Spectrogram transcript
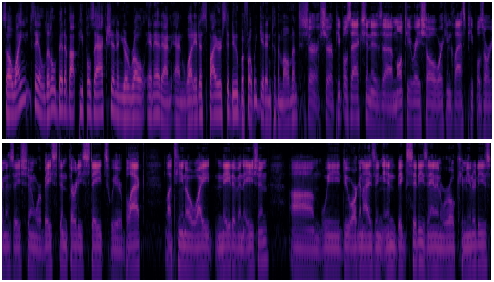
So, why don't you say a little bit about People's Action and your role in it and, and what it aspires to do before we get into the moment? Sure, sure. People's Action is a multiracial working class people's organization. We're based in 30 states. We are black, Latino, white, Native, and Asian. Um, we do organizing in big cities and in rural communities.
